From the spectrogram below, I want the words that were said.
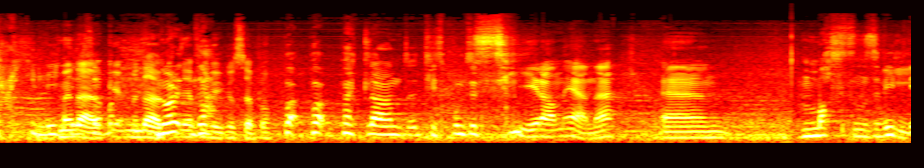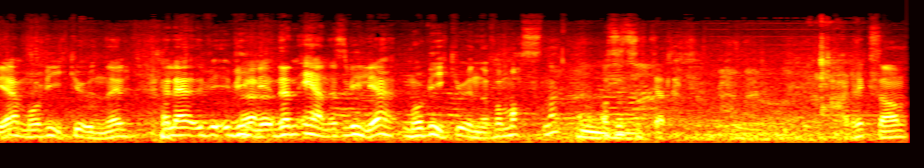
jeg liker er å se på? men det er jo ikke det folk liker å se på. På, på, på et eller annet tidspunkt så sier han ene eh, Massens vilje må vike under Eller vilje, den enes vilje må vike under for massene. Og så sitter jeg der. Er det liksom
